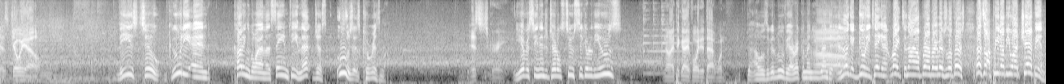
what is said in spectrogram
As Joey L. These two, Goody and Cutting Boy, on the same team, that just oozes charisma. This is great. You ever seen Ninja Turtles 2: Secret of the Ooze? No, I think I avoided that one. That was a good movie. I recommend you rent it. And Oh. look at Goody taking it right to Niall Bradbury Mitchell the first. That's our PWR champion.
